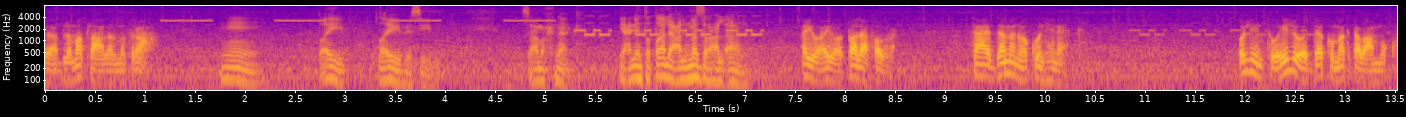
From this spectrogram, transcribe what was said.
قبل ما أطلع على المزرعة. امم طيب طيب يا سيدي. سامحناك. يعني أنت طالع على المزرعة الآن. أيوه أيوه طالع فورا. ساعة زمن وأكون هناك. قول لي أنتوا إيه اللي وداكم مكتب عمكم؟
